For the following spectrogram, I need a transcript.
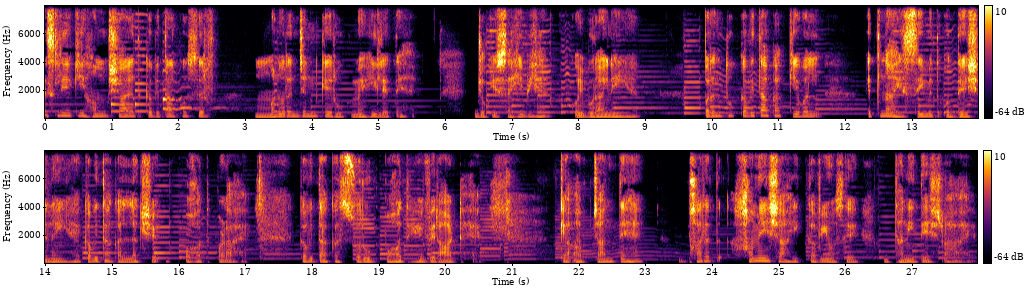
इसलिए कि हम शायद कविता को सिर्फ़ मनोरंजन के रूप में ही लेते हैं, जो कि सही भी है, कोई बुराई नहीं है। परंतु कविता का केवल इतना ही सीमित उद्देश्य नहीं है, कविता का लक्ष्य बहुत बड़ा है, कविता का स्वरूप बहुत ही विराट है। क्या आप जानते हैं, भारत हमेशा ही कवियों से धनी देश रहा है।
